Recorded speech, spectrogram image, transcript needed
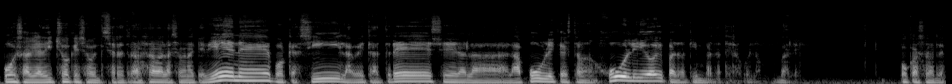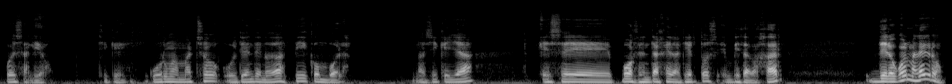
Pues había dicho que se retrasaba la semana que viene, porque así la beta 3 era la, pública, estaba en julio y patatín patatero. Bueno, vale. Pocas horas después salió. Así que Gurman, macho, últimamente no da pico en bola. Así que ya ese porcentaje de aciertos empieza a bajar de lo cual me alegro,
